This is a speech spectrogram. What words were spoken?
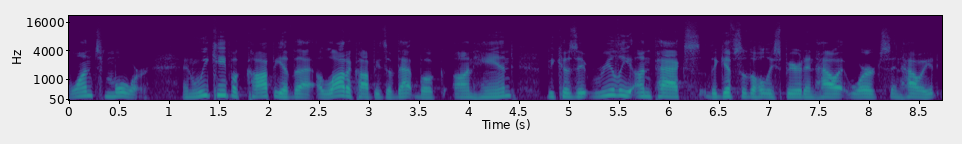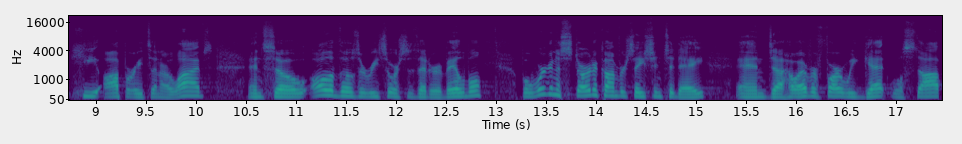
Want More. And we keep a copy of that, a lot of copies of that book on hand because it really unpacks the gifts of the Holy Spirit and how it works and how it, He operates in our lives. And so all of those are resources that are available. But we're going to start a conversation today, and uh, however far we get, we'll stop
